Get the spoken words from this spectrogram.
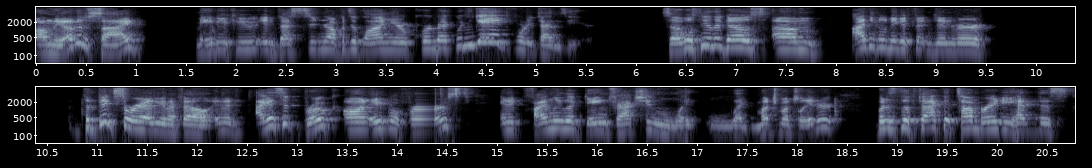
On the other side, maybe if you invested in your offensive line, your quarterback wouldn't get hit 40 times a year. So we'll see how that goes. Um, I think it'll be a good fit in Denver. The big story out of the NFL, and it, I guess it broke on April 1st, and it finally like gained traction like like much much later. But it's the fact that Tom Brady had this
